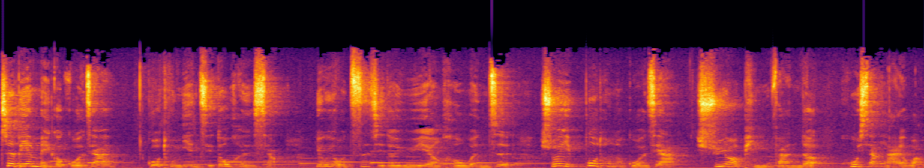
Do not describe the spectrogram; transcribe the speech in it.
这边每个国家国土面积都很小。拥有自己的语言和文字，所以不同的国家需要频繁的互相来往。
